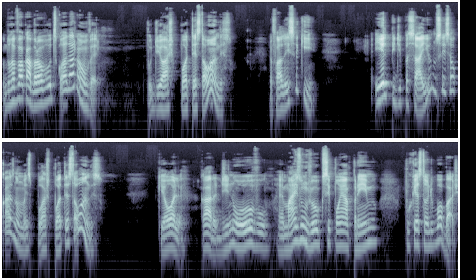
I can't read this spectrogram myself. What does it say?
do Rafael Cabral eu vou discordar não, velho. Podia, eu acho que pode testar o Anderson. Eu falei isso aqui. E ele pedir para sair, eu não sei se é o caso não, mas acho que pode testar o Anderson. Que olha, cara, de novo, é mais um jogo que se põe a prêmio por questão de bobagem.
